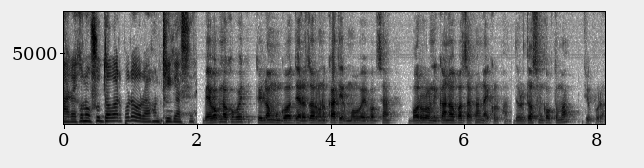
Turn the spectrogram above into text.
আর এখন ওষুধ দেওয়ার পরে ওরা এখন ঠিক আছে। katir mo bebak sa borok ni gana bacha kha naikol phang durdashan koktuma tripura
